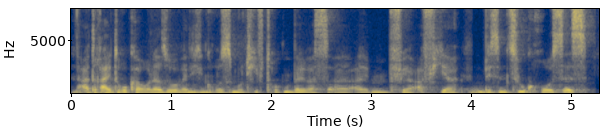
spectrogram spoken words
einen A3-Drucker oder so, wenn ich ein großes Motiv drucken will, was äh, eben für A4 ein bisschen zu groß ist.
